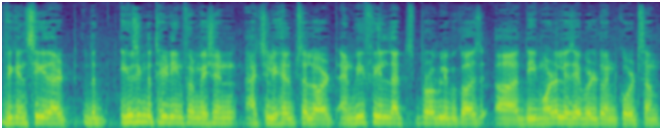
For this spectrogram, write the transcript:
we can see that the, using the 3D information actually helps a lot, and we feel that's probably because uh, the model is able to encode some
